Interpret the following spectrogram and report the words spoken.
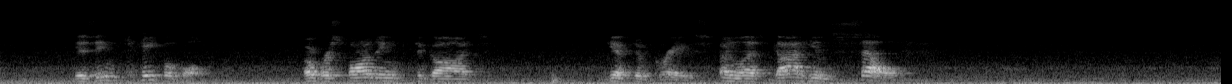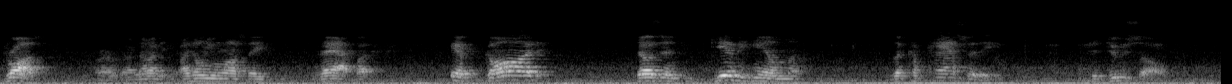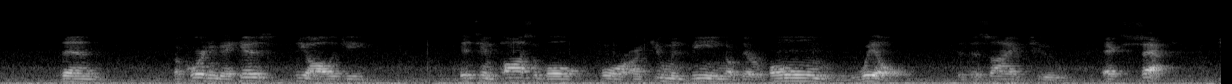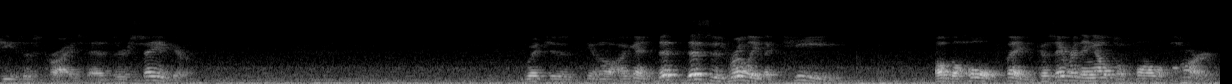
is incapable of responding to God's gift of grace unless God Himself draws. Or not, I don't even want to say that, but if God doesn't give him the capacity to do so, then according to his theology, it's impossible for a human being of their own will to decide to accept Jesus Christ as their Savior. Which is, you know, again, this, this is really the key of the whole thing because everything else will fall apart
